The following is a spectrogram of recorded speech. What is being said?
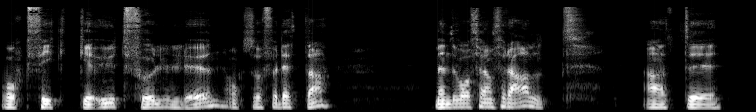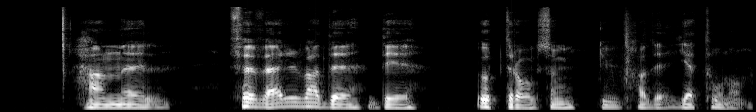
och fick eh, ut full lön också för detta. Men det var framförallt att eh, han eh, förvärvade det uppdrag som Gud hade gett honom.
